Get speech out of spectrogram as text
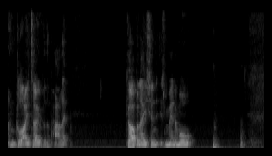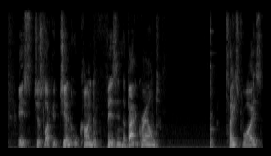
and glides over the palate. Carbonation is minimal. It's just like a gentle kind of fizz in the background. Taste wise,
